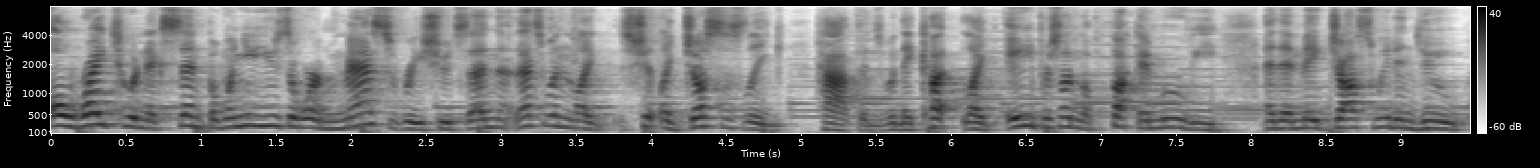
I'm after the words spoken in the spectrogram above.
alright to an extent, but when you use the word massive reshoots, then that's when like shit like Justice League happens, when they cut like 80% of the fucking movie and then make Joss Whedon do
